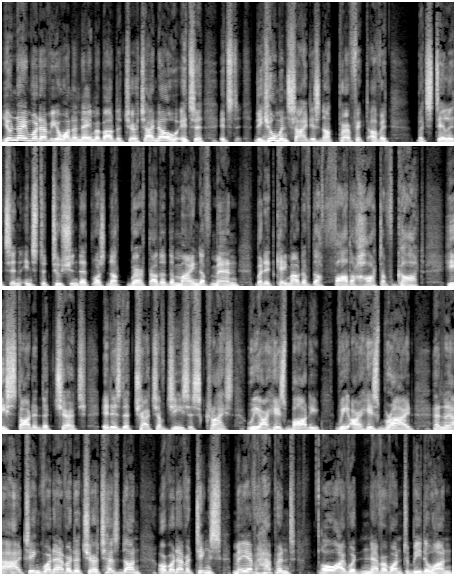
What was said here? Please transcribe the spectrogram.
you name whatever you want to name about the church. I know it's a, it's the human side is not perfect of it but still it's an institution that was not birthed out of the mind of man, but it came out of the Father heart of God. He started the church. It is the church of Jesus Christ. We are his body, we are his bride. And uh, I think whatever the church has done or whatever things may have happened, Oh, I would never want to be the one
